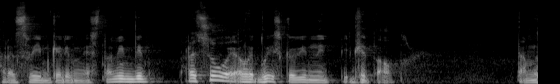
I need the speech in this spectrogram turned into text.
перед своїм керівництвом. Він відпрацьовує, але близько він не підлітав. Там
